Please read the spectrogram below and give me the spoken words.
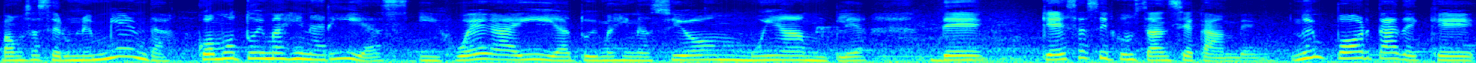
vamos a hacer una enmienda. ¿Cómo tú imaginarías? Y juega ahí a tu imaginación muy amplia de que esas circunstancias cambien. No importa de que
